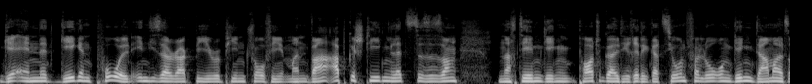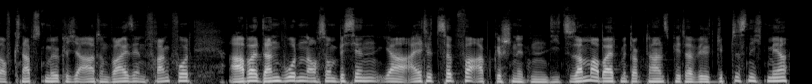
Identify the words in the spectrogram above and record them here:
geendet gegen Polen in dieser Rugby European Trophy. Man war abgestiegen letzte Saison, nachdem gegen Portugal die Relegation verloren ging, damals auf knappstmögliche Art und Weise in Frankfurt. Aber dann wurden auch so ein bisschen, ja, alte Zöpfe abgeschnitten. Die Zusammenarbeit mit Dr. Hans-Peter Wild gibt es nicht mehr.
